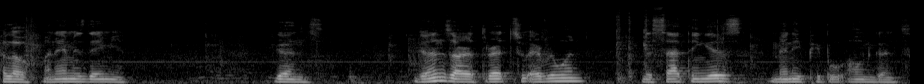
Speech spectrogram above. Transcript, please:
Hello, my name is Damien. Guns. Guns are a threat to everyone. The sad thing is, many people own guns.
